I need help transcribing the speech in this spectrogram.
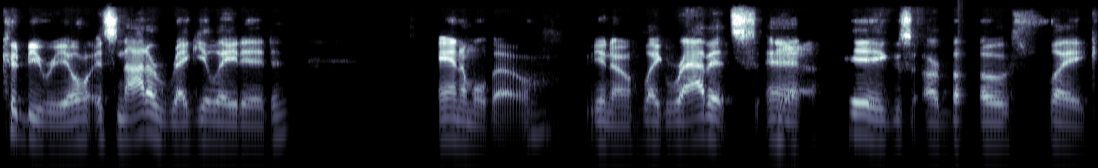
could be real. It's not a regulated animal though. You know, like rabbits and Yeah. pigs are both like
